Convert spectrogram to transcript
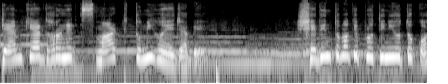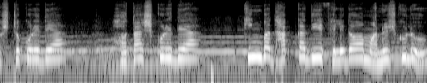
ড্যাম কেয়ার ধরনের স্মার্ট তুমি হয়ে যাবে। সেদিন তোমাকে প্রতিনিয়ত কষ্ট করে দেয়া, হতাশ করে দেয়া কিংবা ধাক্কা দিয়ে ফেলে দেওয়া মানুষগুলো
